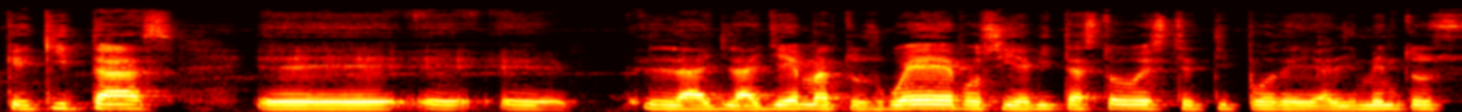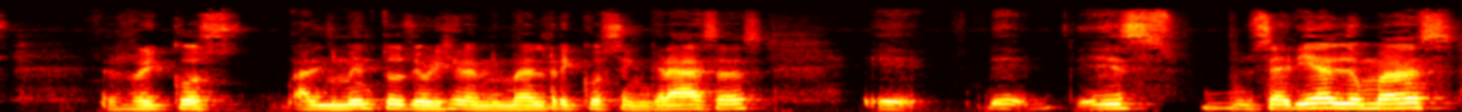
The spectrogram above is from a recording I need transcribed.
que quitas eh, la, la, yema a tus huevos y evitas todo este tipo de alimentos ricos, alimentos de origen animal ricos en grasas, es, sería lo más,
